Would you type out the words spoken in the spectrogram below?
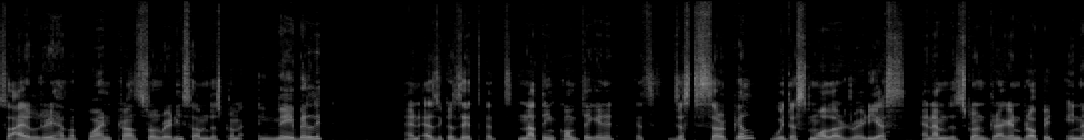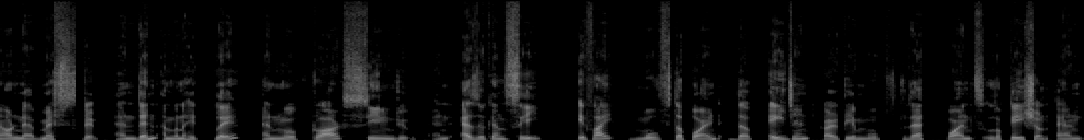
So I already have a point transform ready. So I'm just going to enable it. And as you can see it's nothing complicated. It's just a circle with a smaller radius. And i'm just going to drag and drop it in our navmesh script. And then i'm going to hit play and move to our scene view. And as you can see if i move the point the agent correctly moves to that point's location. And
